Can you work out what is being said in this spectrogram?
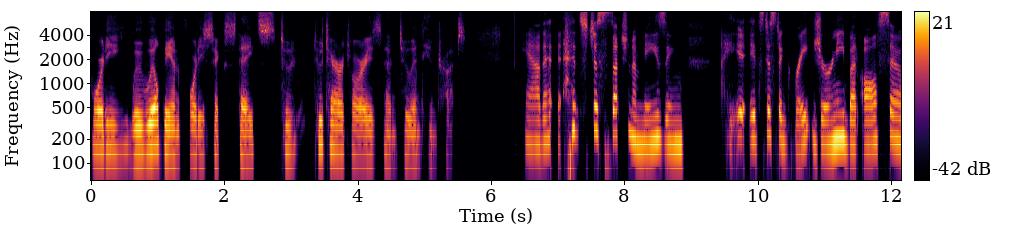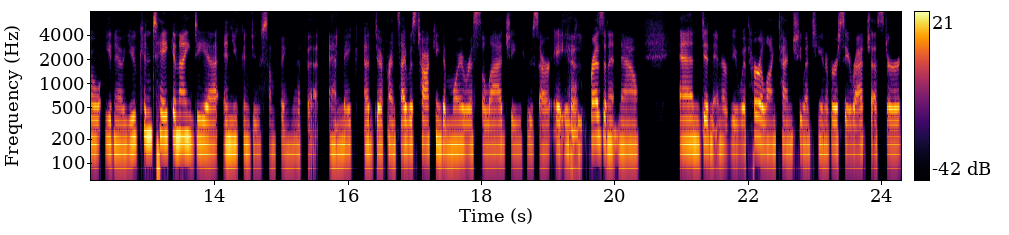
40, we will be in 46 states, two, two territories and two Indian tribes. Yeah, that it's just such an amazing it, it's just a great journey, but also, you know, you can take an idea and you can do something with it and make a difference. I was talking to Moira Szilagyi, who's our AAP yeah. president now, and did an interview with her a long time. She went to University of Rochester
